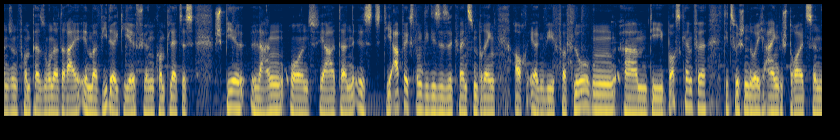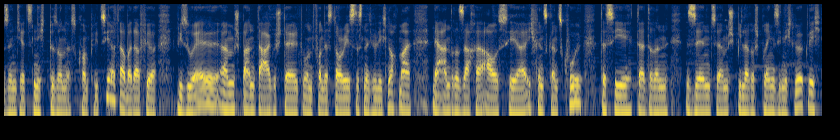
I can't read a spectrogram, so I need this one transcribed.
Dungeon von Persona 3 immer wieder gehe für ein komplettes Spiel lang und ja, dann ist die Abwechslung, die diese Sequenzen bringen, auch irgendwie verflogen. Ähm, die Bosskämpfe, die zwischendurch eingestreut sind, sind jetzt nicht besonders kompliziert, aber dafür visuell ähm, spannend dargestellt und von der Story ist es natürlich nochmal eine andere Sache aus her. Ich finde es ganz cool, dass sie da drin sind. Ähm, spielerisch bringen sie nicht wirklich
